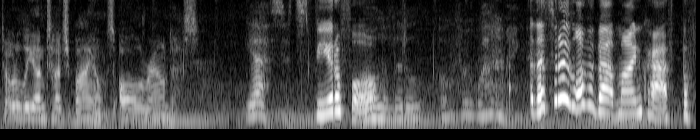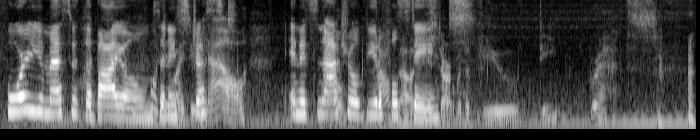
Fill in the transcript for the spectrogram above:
Totally untouched biomes all around us. Yes, it's It's beautiful. all a little overwhelming. That's what I love about Minecraft. Before you mess with the biomes, what and do I it's do just now? in its Well, natural, beautiful how about state. You start with a few deep breaths.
